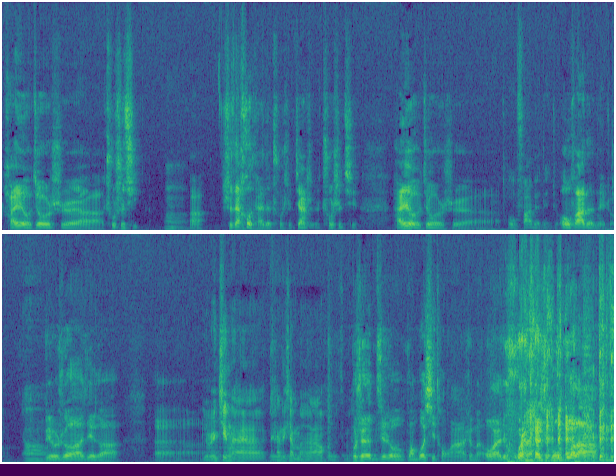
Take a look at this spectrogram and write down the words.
还有就是呃除湿器嗯啊，是在后台的除湿加湿除湿器，还有就是偶发的那种，偶发的那种，啊。比如说这个呃。有人进来啊，开了一下门啊，或者怎么样？不是这种广播系统啊，什么偶尔就忽然开始工作了，对对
